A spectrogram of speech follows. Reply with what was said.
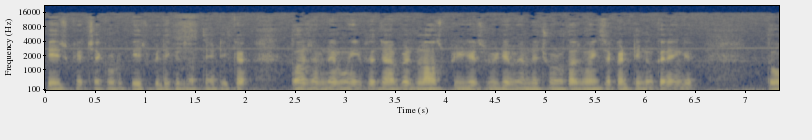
پیج کے چیک آؤٹ پیج پہ لے کے جاتے ہیں، ٹھیک ہے؟ تو آج ہم نے وہیں سے جہاں پہ لاسٹ پریویس ویڈیو میں ہم نے چھوڑا تھا، آج وہیں سے کنٹینیو کریں گے۔ تو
